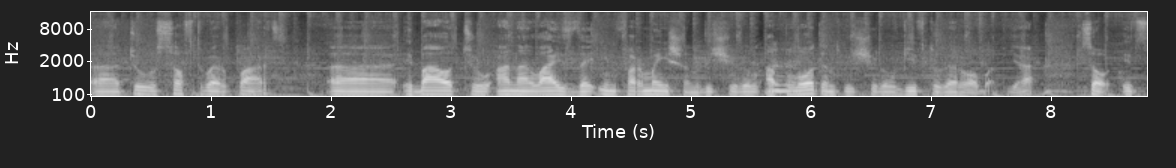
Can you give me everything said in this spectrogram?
uh, to software parts uh, about to analyze the information which you will upload and which you will give to the robot yeah? So it's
